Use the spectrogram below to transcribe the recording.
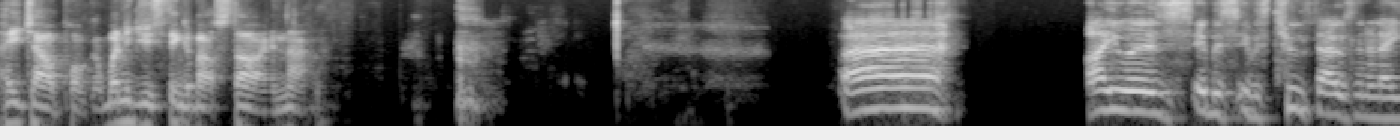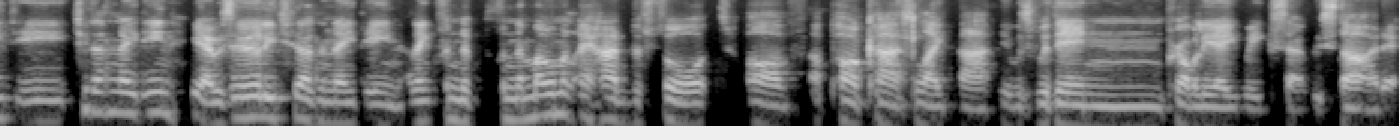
H Hour pocket. When did you think about starting that? Uh, I was it was it was 2018 2018 yeah it was early 2018 I think from the from the moment I had the thought of a podcast like that it was within probably eight weeks that we started it.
